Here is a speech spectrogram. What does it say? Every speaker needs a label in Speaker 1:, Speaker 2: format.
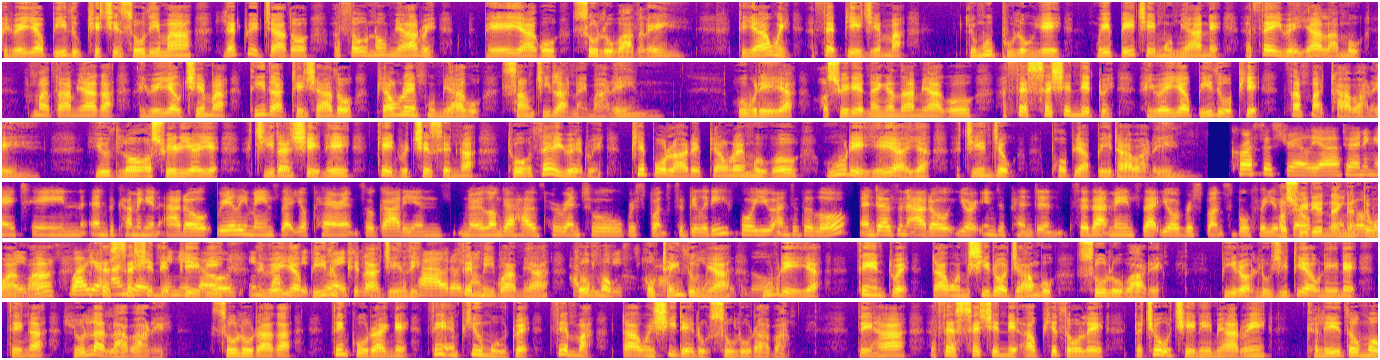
Speaker 1: အရွယ်ရောက်ပြီးသူဖြစ်ခြင်းဆိုသည်မှာလက်တွေ့ကြသော အသုံးနှုန်းများတွင်ဘယ်အရာကို ဆိုလိုပါသလဲတရားဝင် အသက်ပြည့်ခြင်းမှ လူမှုဖူလုံရေးငွေပေးချေမှုများနဲ့အသက်အရွယ်ရလာမှုအမှတ်သားများကအရွယ်ရောက်ခြင်းမှသီးသာထင်ရှားသော ပြောင်းလဲမှုများကိုဆောင်ကြည့်လာနိုင်ပါတယ်ဥပဒေအရဩစတြေးလျနိုင်ငံသားများကို အသက်16နှစ်တွင် အရွယ်ရောက်ပြီးသူအဖြစ်သတ်မှတ်ထားပါတယ်။ Youth Law Australia ရဲ့အ ကြီးတန်းရှေ့နေ Kate Richardson ကထိုအသက်အရွယ်တွင် ဖြစ်ပေါ်လာတဲ့ပြောင်းလဲမှုကိုဥပဒေရေးရာအရအကျဉ်းချုပ်ဖော်ပြပေးထားပါတယ်။
Speaker 2: across Australia, turning 18 and becoming an adult really means that your parents or guardians no longer have parental responsibility for you under the law. And as an adult, you're independent. So that means that you're responsible for yourself
Speaker 1: Australia
Speaker 2: and your behaviors. While you're under 18 years old, in some situations, the child or young person has reduced capacity under the law.
Speaker 1: သင်အတွက်တာဝန်မရှိတော့ကြောင်းကိုဆိုလိုပါတယ်။ ပြီးတော့လူကြီးတယောက်အနေနဲ့သင်ကလွတ်လပ်လာပါတယ်ဆိုလိုတာကသင်ကိုယ်တိုင်နဲ့သင်အပြုမှုအတွက်သင်မှတာဝန်ရှိတယ်လို့ဆိုလိုတာပါသင်ဟာအသက်16နှစ်အောက်ဖြစ်တော်လဲတချို့အခြေအနေများတွင်ကလေးသုံးမှု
